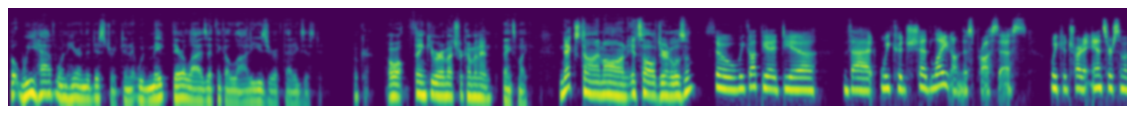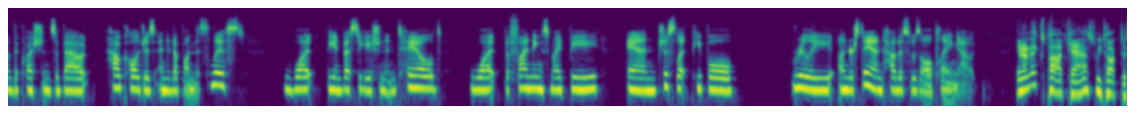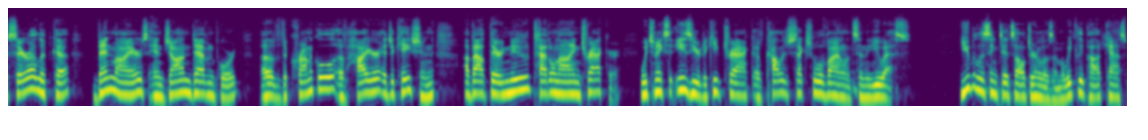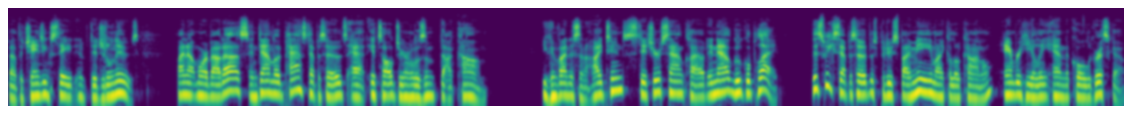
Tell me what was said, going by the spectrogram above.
But we have one here in the district, and it would make their lives, I think, a lot easier if that existed. Okay. Oh, well, thank you very much for coming in. Thanks, Mike. Next time on It's All Journalism. So we got the idea that we could shed light on this process. We could try to answer some of the questions about how colleges ended up on this list, what the investigation entailed, what the findings might be, and just let people really understand how this was all playing out. In our next podcast, we talk to Sara Lipka, Ben Myers, and John Davenport of the Chronicle of Higher Education about their new Title IX tracker, which makes it easier to keep track of college sexual violence in the U.S. You've been listening to It's All Journalism, a weekly podcast about the changing state of digital news. Find out more about us and download past episodes at itsalljournalism.com. You can find us on iTunes, Stitcher, SoundCloud, and now Google Play. This week's episode was produced by me, Michael O'Connell, Amber Healy, and Nicole Lagrisco.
